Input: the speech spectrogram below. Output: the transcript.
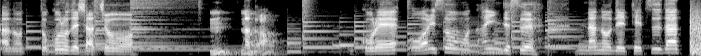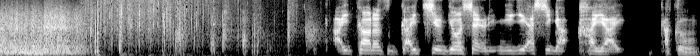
あの、ところで社長、ん？なんだ？これ終わりそうもないんです。なので手伝っ相変わらず外注業者より逃げ足が早い。ガクン。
